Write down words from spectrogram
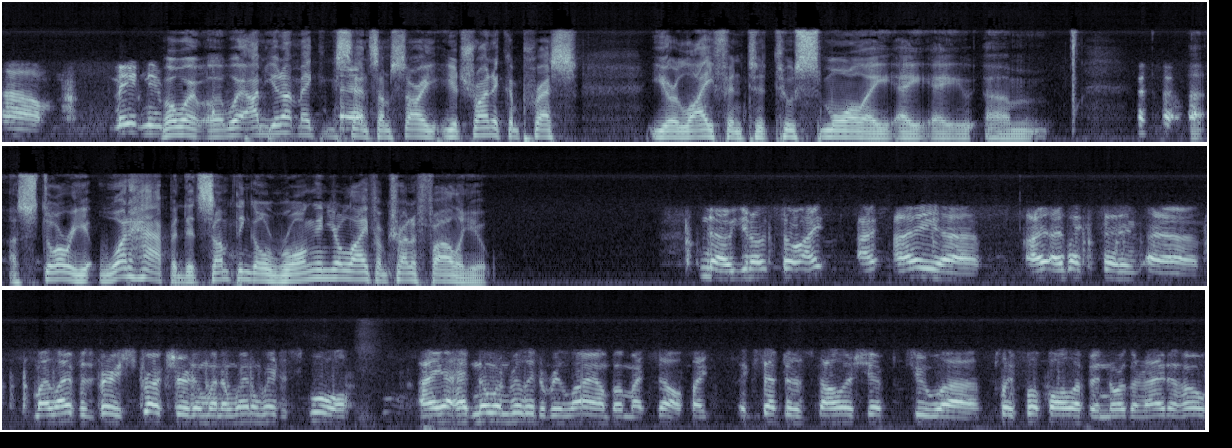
um, made me. Well, wait, wait, wait you're not making sense. I'm sorry. You're trying to compress your life into too small a a a, um, a, a story. What happened? Did something go wrong in your life? I'm trying to follow you. No, you know, so I, I, I, uh, I, I like I said, uh, my life was very structured, and when I went away to school, I, I had no one really to rely on but myself. I accepted a scholarship to uh, play football up in northern Idaho,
